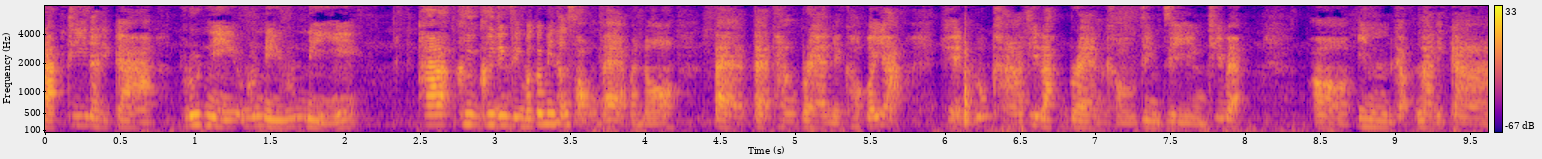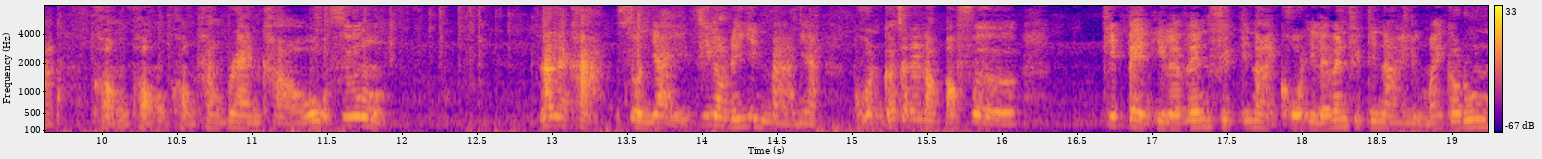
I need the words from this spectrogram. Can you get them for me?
รักที่นาฬิการุ่นนี้รุ่นนี้รุ่นนี้ถ้าคือคือจริงๆมันก็มีทั้งสองแบบอะเนาะแต่แต่ทางแบรนด์เนี่ยเขาก็อยากเห็นลูกค้าที่รักแบรนด์เขาจริง ๆ ที่แบบเอ่ออินกับนาฬิกาของของของทางแบรนด์เขาซึ่งนั่นแหละค่ะ ส่วนใหญ่ที่เราได้ยินมาเนี่ย คนก็จะได้รับออฟเฟอร์ที่เป็น 1159 โค้ด 1159 หรือไม่ก็รุ่น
